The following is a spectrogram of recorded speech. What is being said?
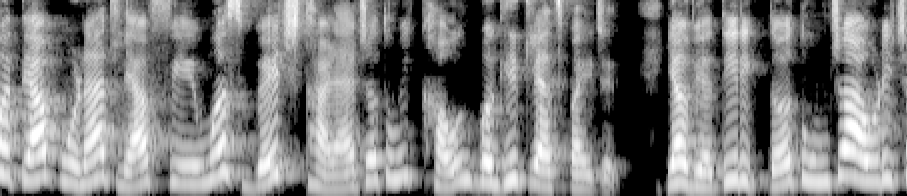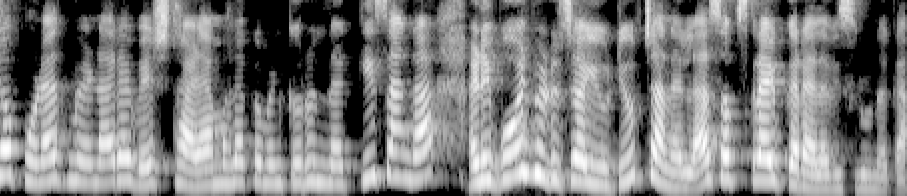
होत्या पुण्यातल्या फेमस व्हेज थाळ्या ज्या तुम्ही खाऊन बघितल्याच पाहिजेत. या व्यतिरिक्त तुमच्या आवडीच्या पुण्यात मिळणाऱ्या व्हेज थाळ्या मला कमेंट करून नक्की सांगा आणि बोल व्हिडिओच्या युट्यूब चॅनलला सबस्क्राईब करायला विसरू नका.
